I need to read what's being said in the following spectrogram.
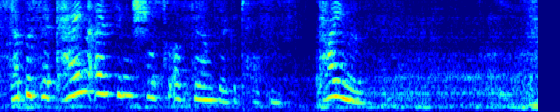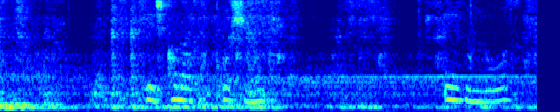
Ich habe bisher keinen einzigen Schuss auf Fernseher getroffen. Keinen. Okay, ich komme einfach pushen. Riesenlos. Ja!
